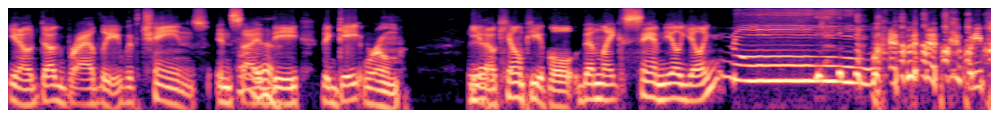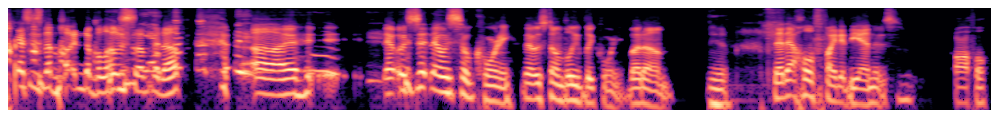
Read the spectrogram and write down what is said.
you know, Doug Bradley with chains inside Oh, yeah. the the gate room, you Yeah. know, killing people than like Sam Neill yelling "No" when he presses the button to blow something up. Uh, that was that was so corny. That was so unbelievably corny. But um, Yeah. that that whole fight at the end was awful.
